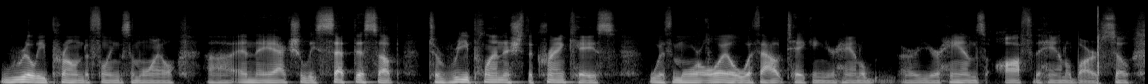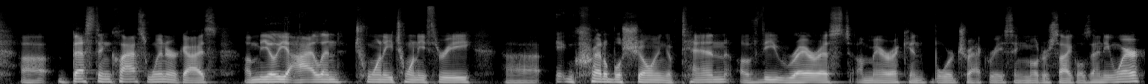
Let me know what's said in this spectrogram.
really prone to fling some oil. Uh, and they actually set this up to replenish the crankcase with more oil without taking your handle or your hands off the handlebars. So, uh, best in class winner, guys. Amelia Island 2023. Uh, incredible showing of 10 of the rarest American board track racing motorcycles anywhere.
